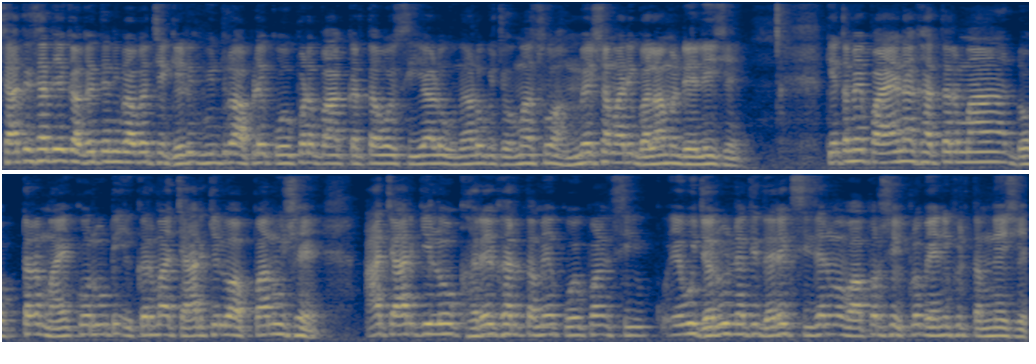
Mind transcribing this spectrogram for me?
સાથે સાથે એક અગત્યની બાબત છે. ખેડૂત મિત્રો, આપણે કોઈ પણ પાક કરતા હોય, શિયાળો, ઉનાળો કે ચોમાસું, હંમેશા મારી ભલામણ રહેલી છે. કે તમે પાયાના ખાતરમાં ડૉક્ટર માઇક્રોરૂટ એકરમાં ચાર કિલો આપવાનું છે. આ ચાર કિલો ખરેખર તમે કોઈ પણ સી- એવું જરૂર નથી, દરેક સિઝનમાં વાપરશો એટલો બેનિફિટ તમને છે.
